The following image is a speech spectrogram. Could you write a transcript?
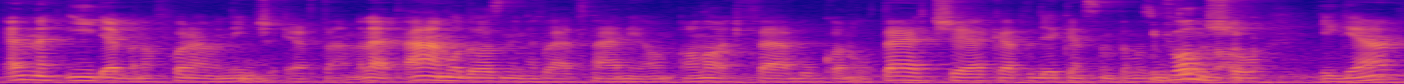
Ennek így ebben a formában nincs értelme. Lehet álmodozni, meg lehet várni a, a nagy felbukkanó tehetségeket. Egyébként szerintem az Vannak. utolsó, igen,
